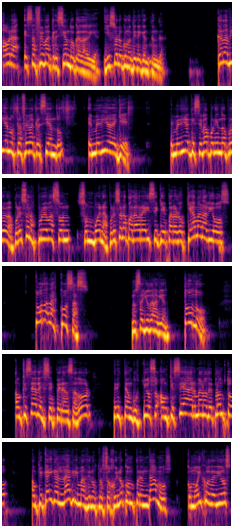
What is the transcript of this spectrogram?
Ahora, esa fe va creciendo cada día y eso es lo que uno tiene que entender. Cada día nuestra fe va creciendo en medida de qué? En medida que se va poniendo a prueba. Por eso las pruebas son, son buenas. Por eso la palabra dice que para los que aman a Dios, todas las cosas nos ayudan a bien. Todo. Aunque sea desesperanzador, triste, angustioso, aunque sea, hermano, de pronto, aunque caigan lágrimas de nuestros ojos y no comprendamos como hijos de Dios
